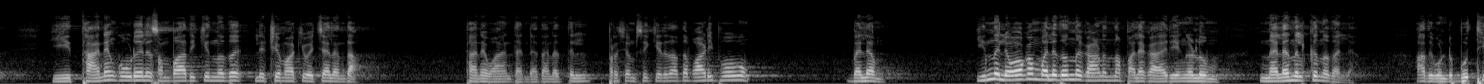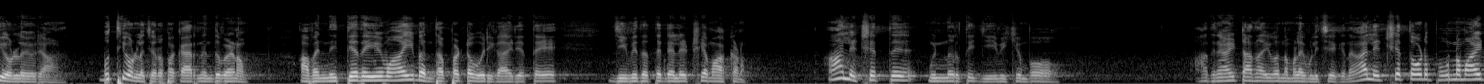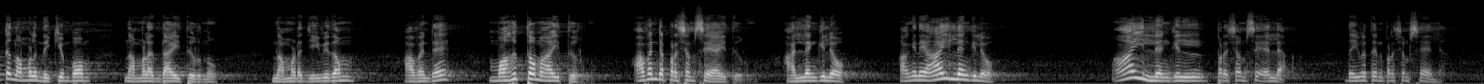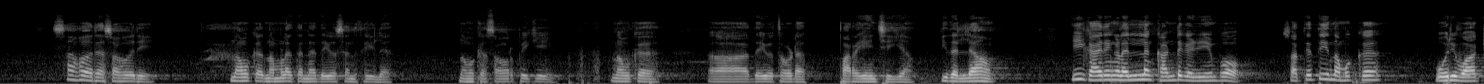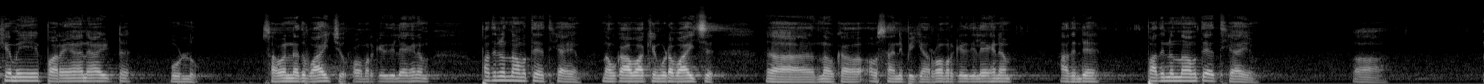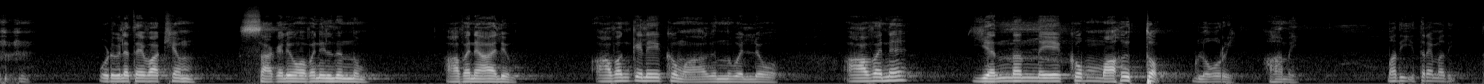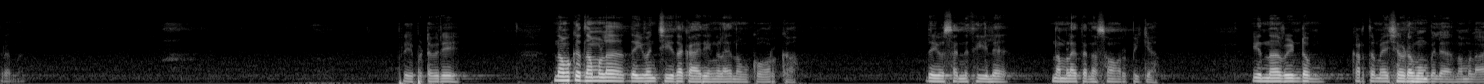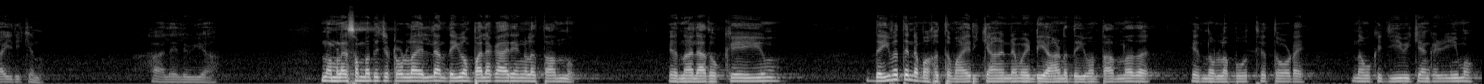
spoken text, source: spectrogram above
ഈ ധനം കൂടുതൽ സമ്പാദിക്കുന്നത് ലക്ഷ്യമാക്കി വെച്ചാൽ എന്താ? ധനവാൻ തന്റെ ധനത്തിൽ പ്രശംസിക്കരുത് അത് പാടിപ്പോകും ബലം ഇന്ന് ലോകം വലുതെന്ന് കാണുന്ന പല കാര്യങ്ങളും നിലനിൽക്കുന്നതല്ല. അതുകൊണ്ട് ബുദ്ധിയുള്ള ഒരാൾ ബുദ്ധിയുള്ള ചെറുപ്പക്കാരൻ എന്ത് വേണം? അവൻ നിത്യതയുമായി ബന്ധപ്പെട്ട ഒരു കാര്യത്തെ ജീവിതത്തിന്റെ ലക്ഷ്യമാക്കണം. ആ ലക്ഷ്യത്തെ മുൻനിർത്തി ജീവിക്കുമ്പോൾ അതിനായിട്ടാണ് ദൈവം നമ്മളെ വിളിച്ചേക്കുന്നത്. ആ ലക്ഷ്യത്തോട് പൂർണമായിട്ട് നമ്മൾ നിൽക്കുമ്പം നമ്മൾ എന്തായി തീർന്നു നമ്മുടെ ജീവിതം അവന്റെ മഹത്വമായി തീർന്നു അവന്റെ പ്രശംസയായി തീർന്നു അല്ലെങ്കിലോ അങ്ങനെ ആയില്ലെങ്കിലോ? ആയില്ലെങ്കിൽ പ്രശംസയല്ല. ദൈവത്തിന് പ്രശംസയല്ല. സഹോദര സഹോദരി നമുക്ക് നമ്മളെ തന്നെ ദൈവസന്നിധിയിൽ നമുക്ക് സമർപ്പിക്കുകയും നമുക്ക് ദൈവത്തോട് പറയുകയും ചെയ്യാം. ഇതെല്ലാം ഈ കാര്യങ്ങളെല്ലാം കണ്ടു കഴിയുമ്പോൾ സത്യത്തിൽ നമുക്ക് ഒരു വാക്യമേ പറയാനായിട്ട് ഉള്ളൂ. സവൻ അത് വായിച്ചു. റോമർക്ക് എഴുതി ലേഖനം പതിനൊന്നാമത്തെ അധ്യായം. നമുക്ക് ആ വാക്യം കൂടെ വായിച്ച് നമുക്ക് അവസാനിപ്പിക്കാം. റോമർ എഴുതിയ ലേഖനം അതിന്റെ പതിനൊന്നാമത്തെ അധ്യായം. ഒടുവിലത്തെ വാക്യം സകലവും അവനിൽ നിന്നും അവനാലും അവങ്കിലേക്കുമാകുന്നുവല്ലോ അവന് എന്നേക്കും മഹത്വം. ഗ്ലോറി. ആമേ മതി ഇത്രയും മതി ഇത്രയും മതി. പ്രിയപ്പെട്ടവരെ നമുക്ക് നമ്മൾ ദൈവം ചെയ്ത കാര്യങ്ങളെ നമുക്ക് ഓർക്കാം. ദൈവസന്നിധിയിൽ നമ്മളെ തന്നെ സമർപ്പിക്കാം. ഇന്ന് വീണ്ടും കർത്തമേശയുടെ മുമ്പിൽ നമ്മളായിരിക്കുന്നു ഹാലലുയ്യ നമ്മളെ സംബന്ധിച്ചിട്ടുള്ള എല്ലാം ദൈവം പല കാര്യങ്ങൾ തന്നു. എന്നാൽ അതൊക്കെയും ദൈവത്തിന്റെ മഹത്വമായിരിക്കാൻ വേണ്ടിയാണ് ദൈവം തന്നത് എന്നുള്ള ബോധ്യത്തോടെ നമുക്ക് ജീവിക്കാൻ കഴിയുമോ?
